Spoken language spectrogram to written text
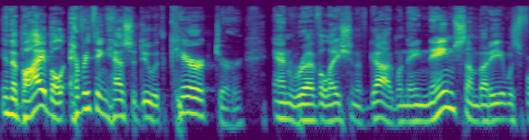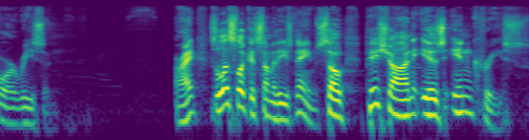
in the Bible everything has to do with character and revelation of God when they named somebody it was for a reason all right so let's look at some of these names so Pishon is increase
